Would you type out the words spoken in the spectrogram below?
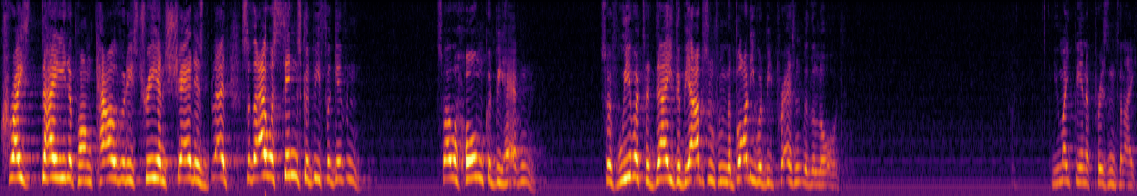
Christ died upon Calvary's tree and shed his blood so that our sins could be forgiven, so our home could be heaven. So if we were to die, to be absent from the body would be present with the Lord. You might be in a prison tonight.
